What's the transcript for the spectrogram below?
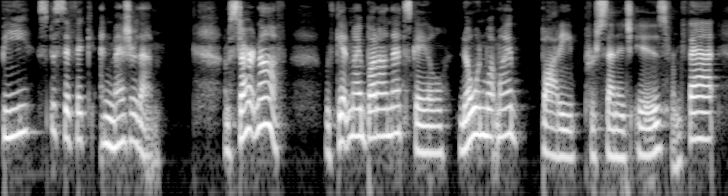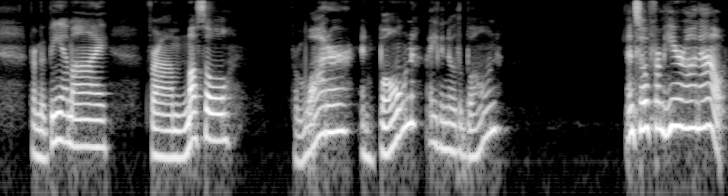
be specific and measure them. I'm starting off with getting my butt on that scale, knowing what my body percentage is from fat, from a BMI, from muscle, from water and bone. I even know the bone. And so from here on out,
